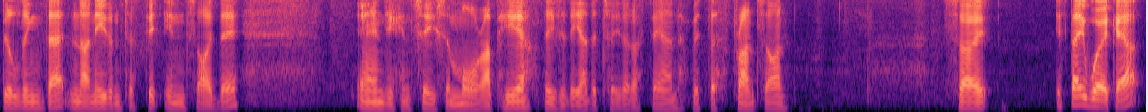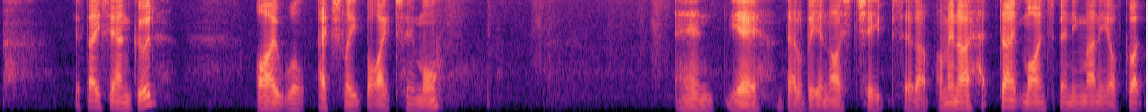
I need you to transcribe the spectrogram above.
building that, and I need them to fit inside there and you can see some more up here these are the other two that I found with the fronts on so if they work out if they sound good I will actually buy two more and yeah that'll be a nice cheap setup. I mean I don't mind spending money. I've got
